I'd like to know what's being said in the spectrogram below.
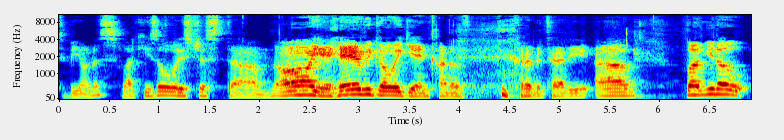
to be honest. Like he's always just, um, oh yeah, here we go again, kind of, kind of mentality. Um, but you know,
